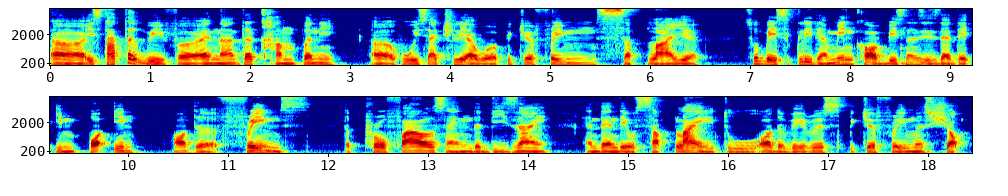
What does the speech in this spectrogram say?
Uh, it started with uh, another company uh, who is actually our picture frame supplier. So basically, their main core of business is that they import in all the frames, the profiles, and the design, and then they will supply to all the various picture framers shop.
